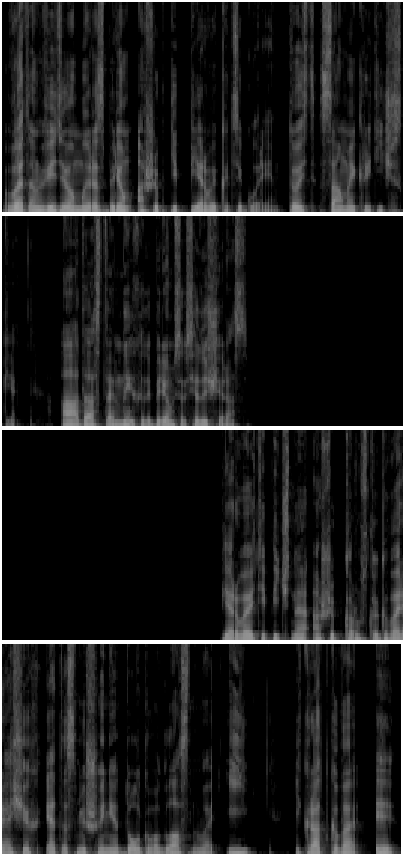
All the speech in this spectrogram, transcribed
В этом видео мы разберем ошибки первой категории, то есть самые критические – а до остальных доберемся в следующий раз. Первая типичная ошибка русскоговорящих – это смешение долгого гласного «и» и краткого «э».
